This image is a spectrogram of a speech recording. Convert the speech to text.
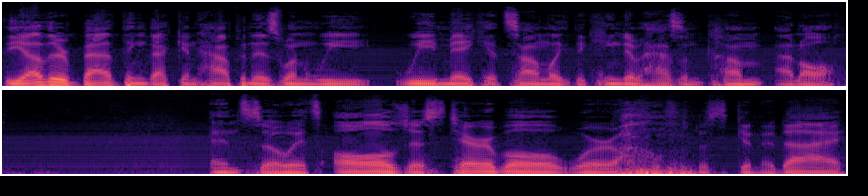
The other bad thing that can happen is when we we make it sound like the kingdom hasn't come at all, and so it's all just terrible. We're all just gonna die.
